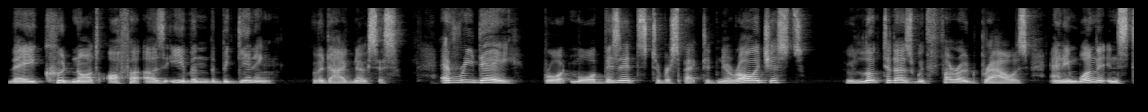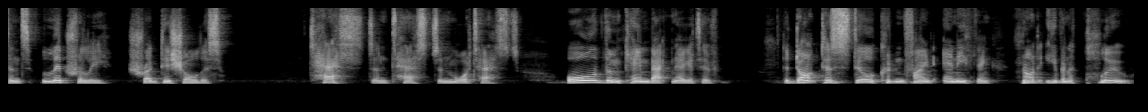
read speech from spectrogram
They could not offer us even the beginning of a diagnosis. Every day, brought more visits to respected neurologists who looked at us with furrowed brows and, in one instance, literally shrugged his shoulders. Tests and tests and more tests. All of them came back negative. The doctors still couldn't find anything, not even a clue.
